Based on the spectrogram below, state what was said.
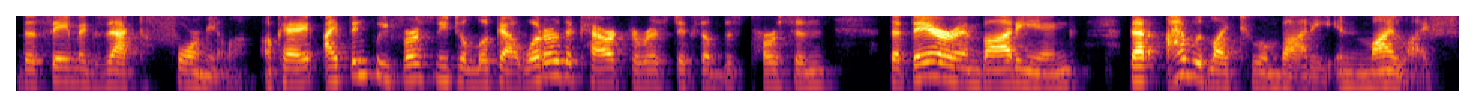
the same exact formula okay i think we first need to look at what are the characteristics of this person that they are embodying that i would like to embody in my life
